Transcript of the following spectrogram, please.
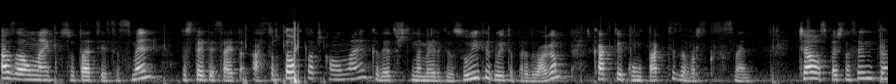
А за онлайн консултация с мен, посетете сайта astrotalk.online, където ще намерите услугите, които предлагам, както и контакти за връзка с мен. Чао! Успешна седмица!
